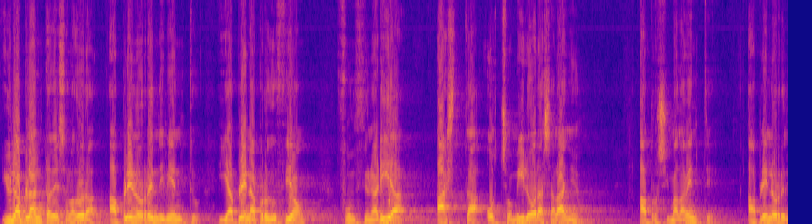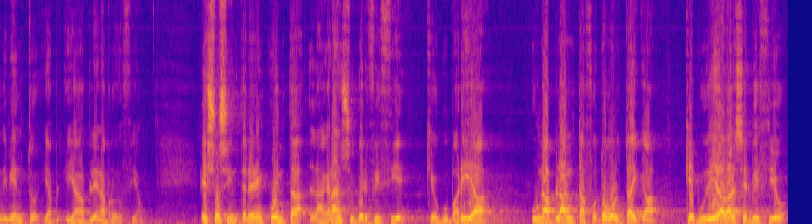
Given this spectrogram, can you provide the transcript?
Y una planta desaladora a pleno rendimiento y a plena producción funcionaría hasta 8.000 horas al año, aproximadamente, a pleno rendimiento y a, plena producción. Eso sin tener en cuenta la gran superficie que ocuparía una planta fotovoltaica que pudiera dar servicio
